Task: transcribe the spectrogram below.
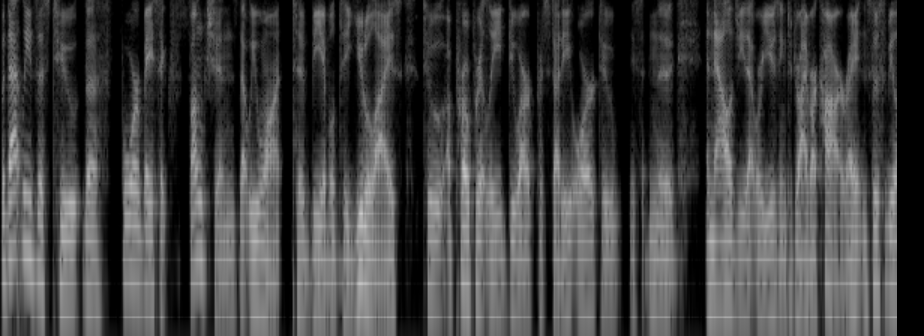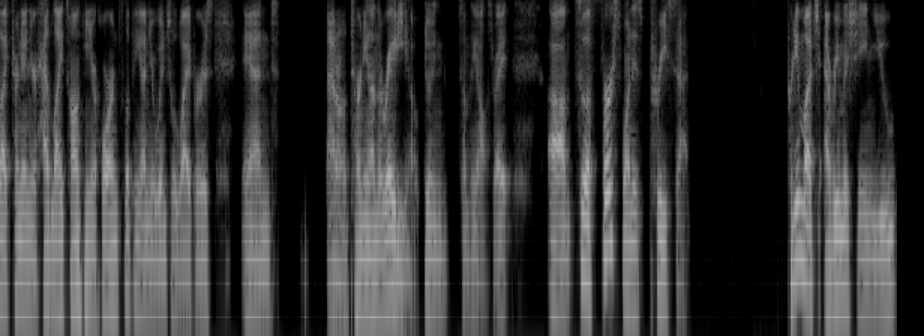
But that leads us to the four basic functions that we want to be able to utilize to appropriately do our study or to in the analogy that we're using to drive our car right? And so this would be like turning on your headlights honking your horn flipping on your windshield wipers and i don't know turning on the radio doing something else right um, so the first one is preset. Pretty much every machine you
